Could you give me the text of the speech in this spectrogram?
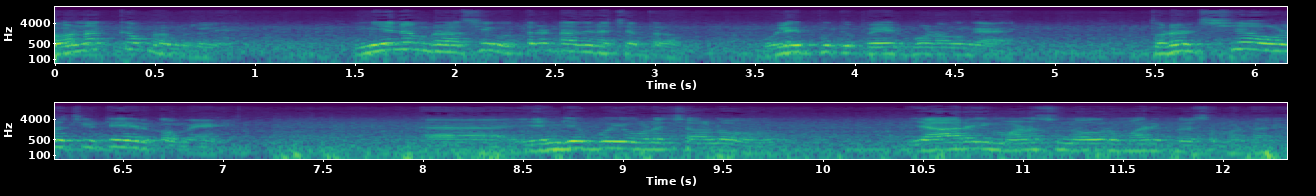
வணக்கம் நண்பர்களே. மீனம் ராசி உத்திரட்டாதி நட்சத்திரம். உழைப்புக்கு பெயர் போனவங்க தொடர்ச்சியாக உழைச்சிக்கிட்டே இருக்கோமே. எங்கே போய் உழைச்சாலும் யாரையும் மனசு நோகிற மாதிரி பேச மாட்டாங்க.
